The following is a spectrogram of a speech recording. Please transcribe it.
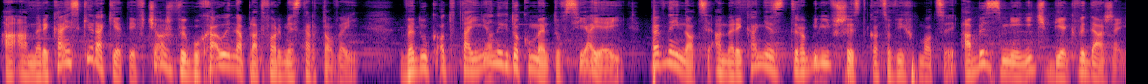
a amerykańskie rakiety wciąż wybuchały na platformie startowej. Według odtajnionych dokumentów CIA, pewnej nocy Amerykanie zrobili wszystko, co w ich mocy, aby zmienić bieg wydarzeń,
